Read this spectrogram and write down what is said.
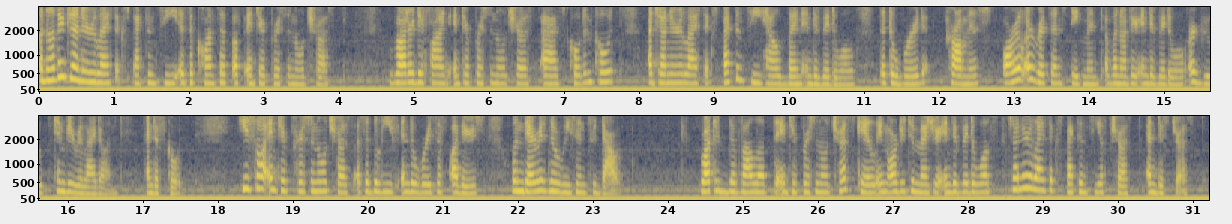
Another generalized expectancy is the concept of interpersonal trust. Rotter defined interpersonal trust as quote unquote a generalized expectancy held by an individual that the word, promise, oral or written statement of another individual or group can be relied on. End of quote. He saw interpersonal trust as a belief in the words of others when there is no reason to doubt. Rotter developed the interpersonal trust scale in order to measure individuals' generalized expectancy of trust and distrust.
